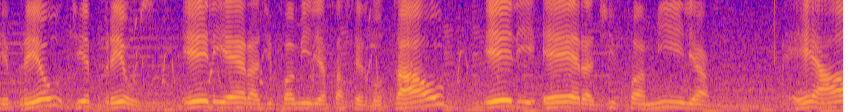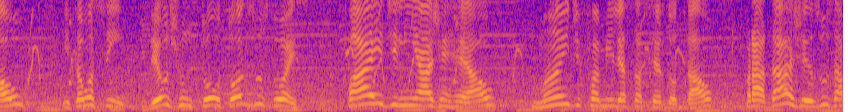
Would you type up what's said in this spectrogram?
hebreu de hebreus. Ele era de família sacerdotal, ele era de família real. Então, assim, Deus juntou todos os dois, pai de linhagem real mãe de família sacerdotal, para dar a Jesus a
